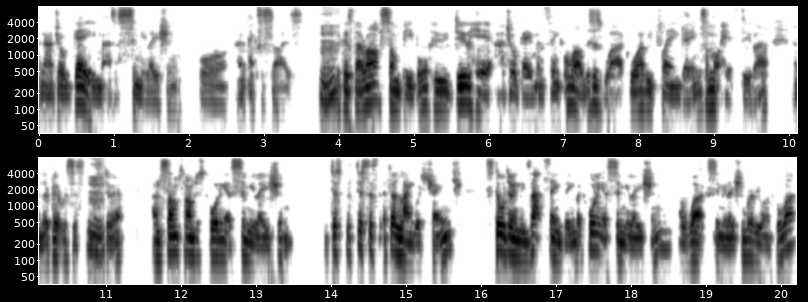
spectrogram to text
an agile game as a simulation or an exercise. Mm-hmm. Because there are some people who do hear agile game and think, oh, well, this is work. Why are we playing games? I'm not here to do that. And they're a bit resistant mm. to it. And sometimes just calling it a simulation, just, just a, a language change, still doing the exact same thing, but calling it a simulation, a work simulation, whatever you want to call that,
